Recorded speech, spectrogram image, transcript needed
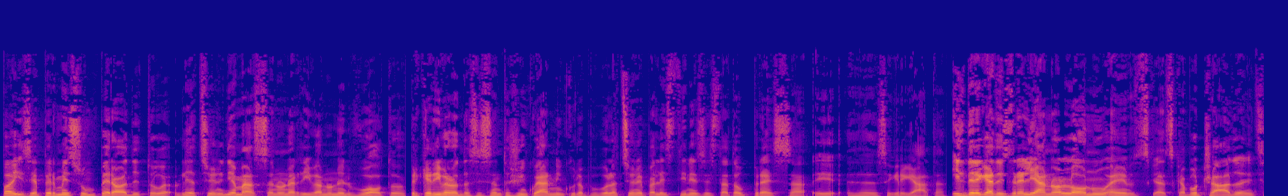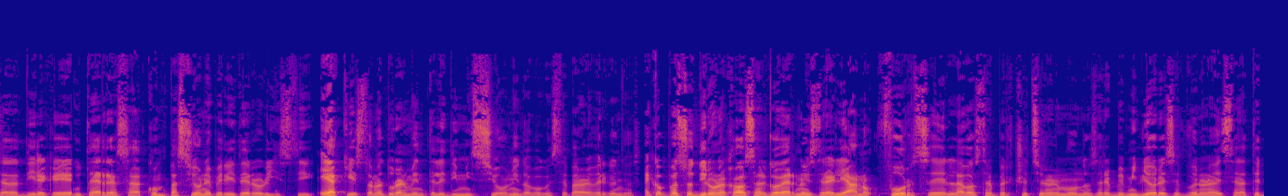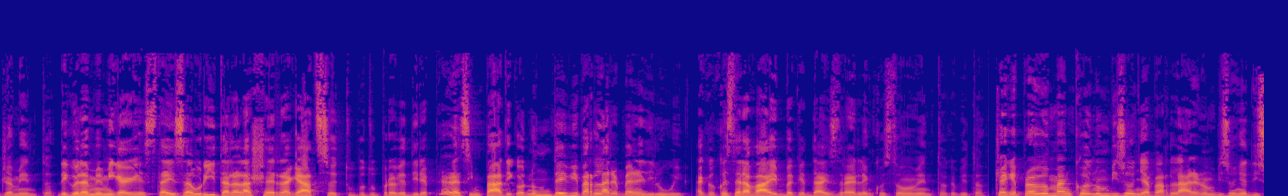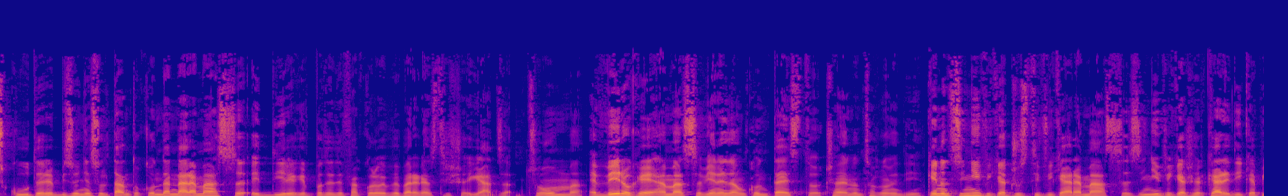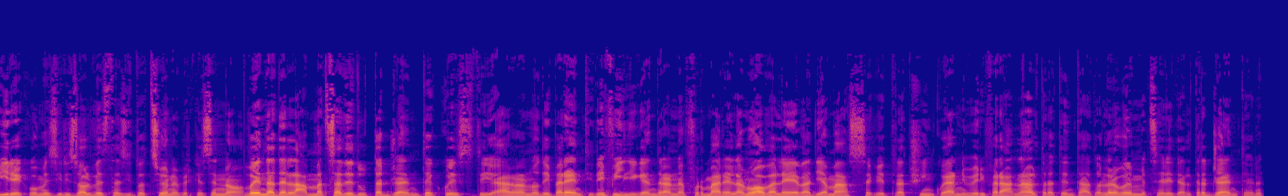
Poi si è permesso un però, ha detto le azioni di Hamas non arrivano nel vuoto, perché arrivano da 65 anni in cui la popolazione palestinese è stata oppressa e eh, segregata. Il delegato israeliano all'ONU è scapocciato, ha iniziato a dire che Guterres ha compassione per i terroristi e ha chiesto naturalmente le dimissioni dopo queste parole vergognose. Ecco, posso dire una cosa al governo israeliano? Forse la vostra vostra percezione del mondo sarebbe migliore se voi non aveste l'atteggiamento di quella mia amica che sta esaurita, la lascia il ragazzo e tu, tu provi a dire però era simpatico, non devi parlare bene di lui. Ecco, questa è la vibe che dà Israele in questo momento, capito? Cioè che proprio manco non bisogna parlare, non bisogna discutere, bisogna soltanto condannare Hamas e dire che potete fare quello che vi pare nella striscia di Gaza. Insomma, è vero che Hamas viene da un contesto, cioè non so come dire, che non significa giustificare Hamas, significa cercare di capire come si risolve questa situazione attenzione perché se no voi andate là, ammazzate tutta gente questi avranno dei parenti, dei figli che andranno a formare la nuova leva di Hamas che tra 5 anni vi rifarà un altro attentato, allora voi ammazzerete altra gente,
